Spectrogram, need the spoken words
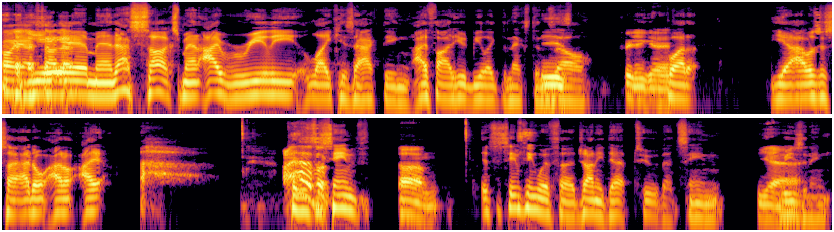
oh yeah, I saw that. yeah, man, that sucks, man. I really like his acting. I thought he would be like the next He's- Denzel. Pretty good. but uh, yeah, I was just like, I don't, I don't, I. I 'cause have it's the a same. um It's the same thing with uh, Johnny Depp too. That same yeah. reasoning.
